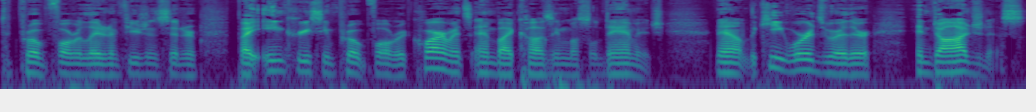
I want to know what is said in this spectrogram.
to propofol related infusion syndrome by increasing propofol requirements and by causing muscle damage. Now, the key words were there endogenous.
